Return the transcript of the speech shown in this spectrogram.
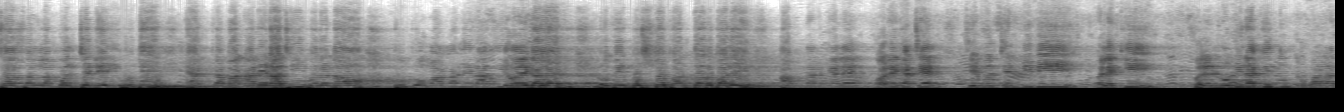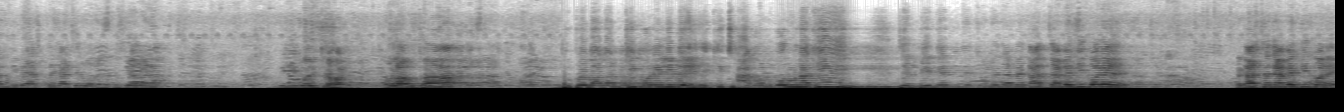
সাল্লাম বলছেন এই ইহুদি, একটা বাগানে রাজি বলে না, দুটো বাগানে রাজি হয়ে গেলেন। নবী মুস্তফার দরবারে আপনার গেলেন, ঘরে গেছেন। যে বলছেন, বিবি, বলে কি? বলে নদী নাকি দুটো বাগান দিবে, একটা গাছের বলে খুশি হবে না? দিদি বলছে ওলা উঠা, দুটো বাগান কি করে নিবে? এ কি ছাগল গরু নাকি? যে বেঁধে দিতে চলে যাবে, গাছ যাবে কি করে? গাছটা যাবে কি করে?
